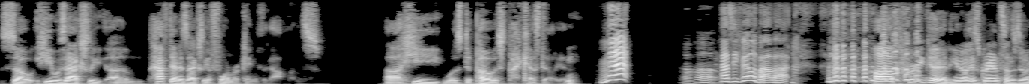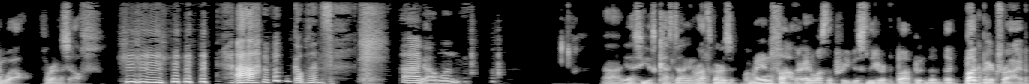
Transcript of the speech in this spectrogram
so he was actually um, Halfdan is actually a former king of the goblins. Uh, he was deposed by Castellion. Uh-huh. How's he feel about that? Uh, pretty good. You know, his grandson's doing well for himself. ah, goblins. Ah, Yeah. goblins. Uh, yes, he is Castellion Hrothgar's grandfather and was the previous leader of the bug, the, the Bugbear tribe,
